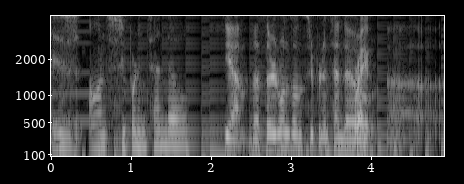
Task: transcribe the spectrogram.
is on Super Nintendo. Yeah, the third one's on Super Nintendo. Right. Uh,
